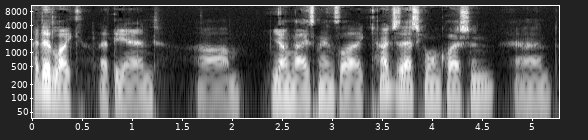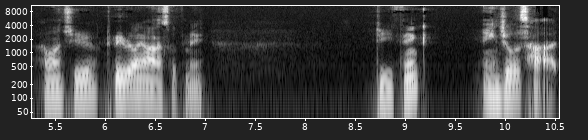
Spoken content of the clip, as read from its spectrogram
I did like at the end. Um, young Iceman's like, "Can I just ask you one question?" And I want you to be really honest with me. Do you think Angel is hot?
